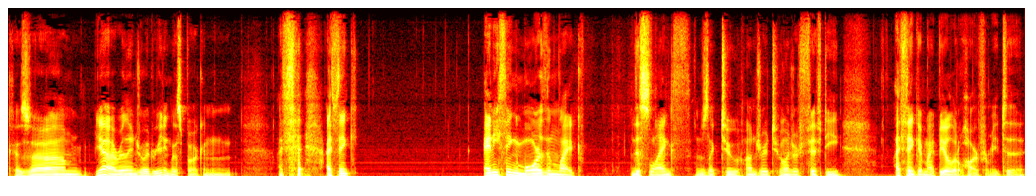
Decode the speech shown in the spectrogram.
Because, um, yeah, I really enjoyed reading this book. And I, th- I think anything more than like this length, it was like 200, 250, I think it might be a little hard for me to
